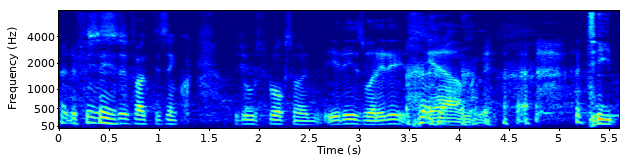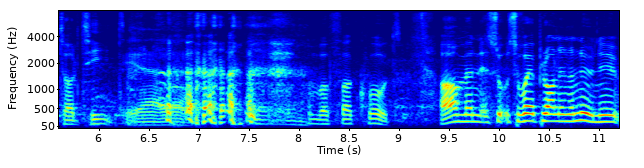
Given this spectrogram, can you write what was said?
ja, Det finns Precis. faktiskt en, ett ordspråk som är It is what it is. Ja, man. tid tar tid. Ja, ja. Man bara fuck quotes. Ja, men så, så vad är planerna nu? nu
